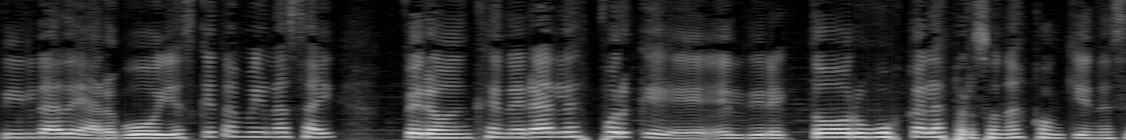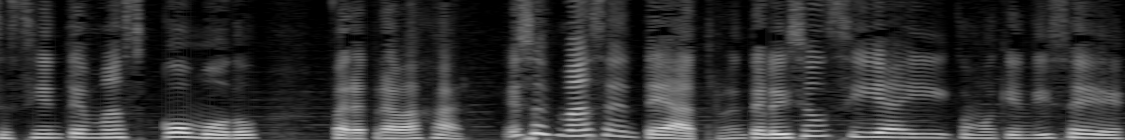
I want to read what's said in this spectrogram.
tilda de argollas, que también las hay, pero en general es porque el director busca a las personas con quienes se siente más cómodo para trabajar. Eso es más en teatro. En televisión sí hay como quien dice,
